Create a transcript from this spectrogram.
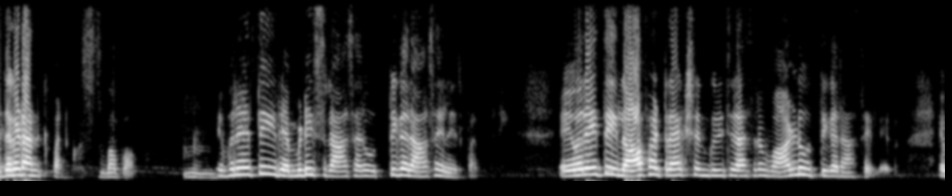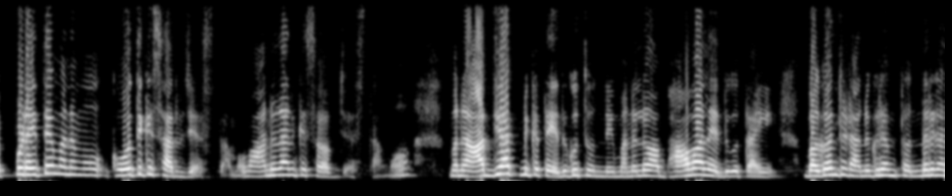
ఎదగడానికి పనికి వస్తుంది బాబా. ఎవరైతే ఈ రెమెడీస్ రాశారో ఉత్తిగా రాసేయలేదు పద్మిని. ఎవరైతే ఈ లా ఆఫ్ అట్రాక్షన్ గురించి రాశారో వాళ్ళు ఉత్తిగా రాసేయలేదు ఎప్పుడైతే మనము కోతికి సర్వ్ చేస్తామో వానరానికి సర్వ్ చేస్తామో మన ఆధ్యాత్మికత ఎదుగుతుంది మనలో ఆ భావాలు ఎదుగుతాయి భగవంతుడి అనుగ్రహం తొందరగా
